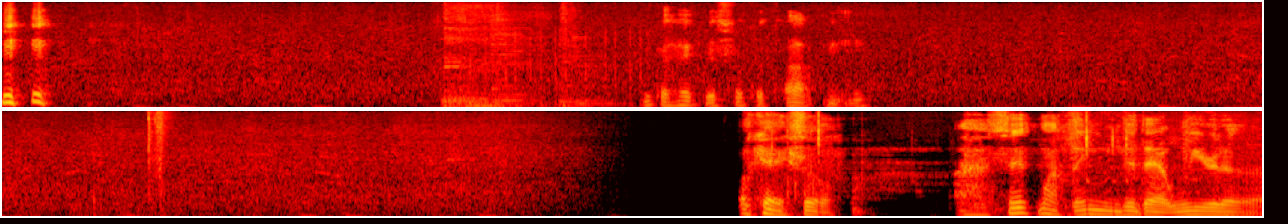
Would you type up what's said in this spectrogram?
What the heck is the top, man? Okay, so uh, since my thing did that weird uh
